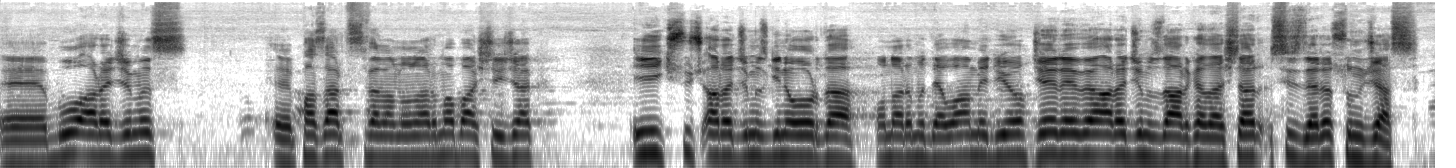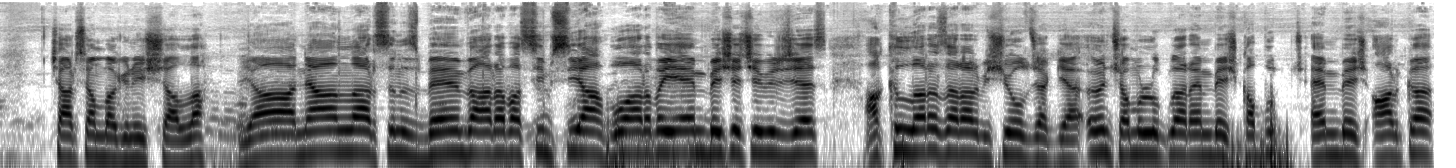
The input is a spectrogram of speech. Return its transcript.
E, Bu aracımız e, pazartesi falan onarıma başlayacak. iX3 aracımız yine orada onarımı devam ediyor. CRV aracımızı da arkadaşlar sizlere sunacağız. Çarşamba günü inşallah. Ya ne anlarsınız BMW araba simsiyah. Bu arabayı M5'e çevireceğiz. Akıllara zarar bir şey olacak ya. Ön çamurluklar M5, kaput M5, arka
